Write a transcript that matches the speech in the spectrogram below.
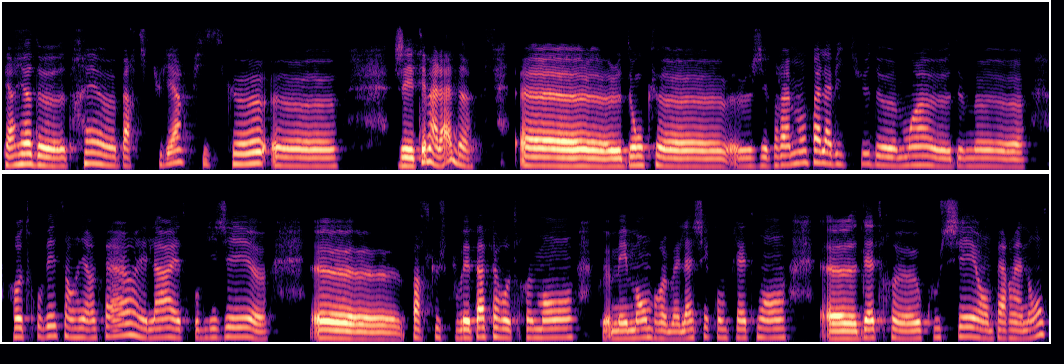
période très particulière puisque j'ai été malade. Donc heu, j'ai vraiment pas l'habitude, moi, de me retrouver sans rien faire et là, être obligée, heu, parce que je pouvais pas faire autrement, que mes membres me lâchaient complètement, heu, d'être, heu, couchée en permanence.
